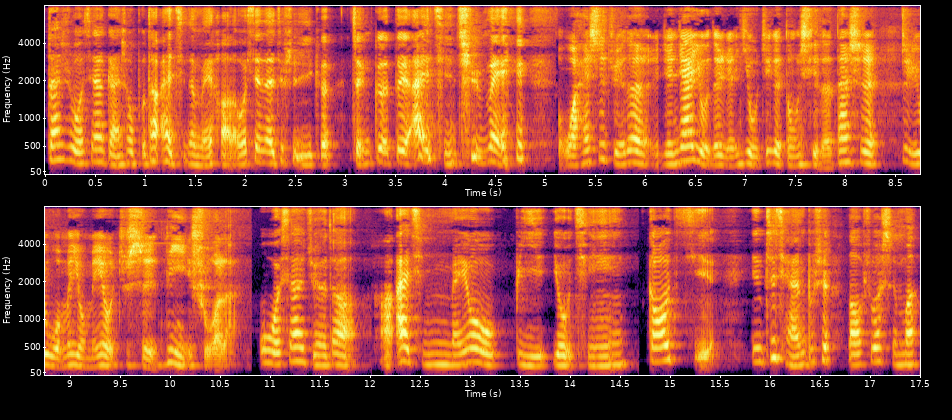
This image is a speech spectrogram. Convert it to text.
但是我现在感受不到爱情的美好了，我现在就是一个整个对爱情祛魅。我还是觉得人家有的人有这个东西的，但是至于我们有没有，就是另一说了。我现在觉得啊，爱情没有比友情高级。因为之前不是老说什么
